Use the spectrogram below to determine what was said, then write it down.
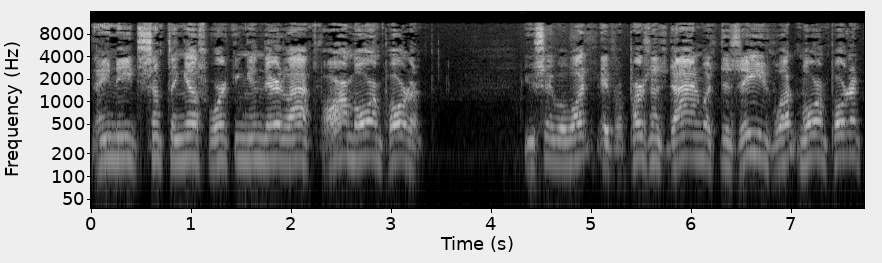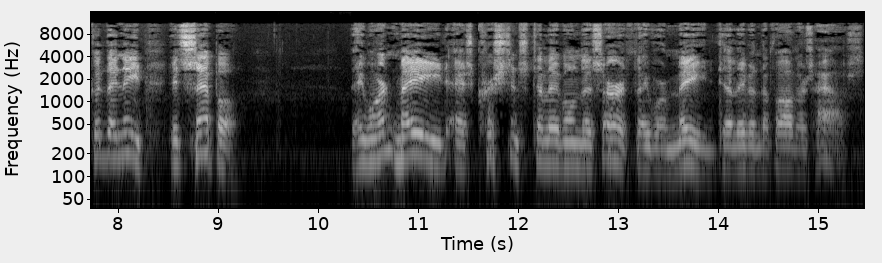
They need something else working in their life far more important. You say, well, what if a person's dying with disease? What more important could they need? It's simple. They weren't made as Christians to live on this earth. They were made to live in the Father's house.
